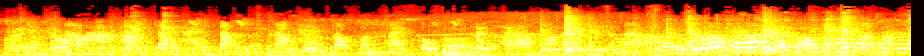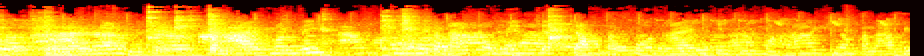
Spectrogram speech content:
ខ្ញុំកណាមានចាត់ចង់ធ្វើតាំងពីឆ្នាំមុននោះប៉ុន្តែកូនត្រូវការមកឲ្យខ្ញុំកណាធ្វើខ្ញុំតាមហើយហ្នឹងប៉ុន្តែមុននេះខ្ញុំកណាក៏មានចិត្តចង់ដល់ខ្លួនឯងជាយូរមកហើយខ្ញុំកណាពិ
